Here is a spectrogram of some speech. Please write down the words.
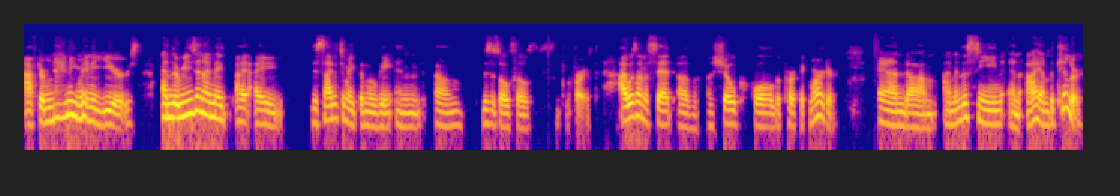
after many, many years. And the reason I made, I, I decided to make the movie, and um, this is also first, I was on a set of a show called The Perfect Murder. And um, I'm in the scene and I am the killer.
